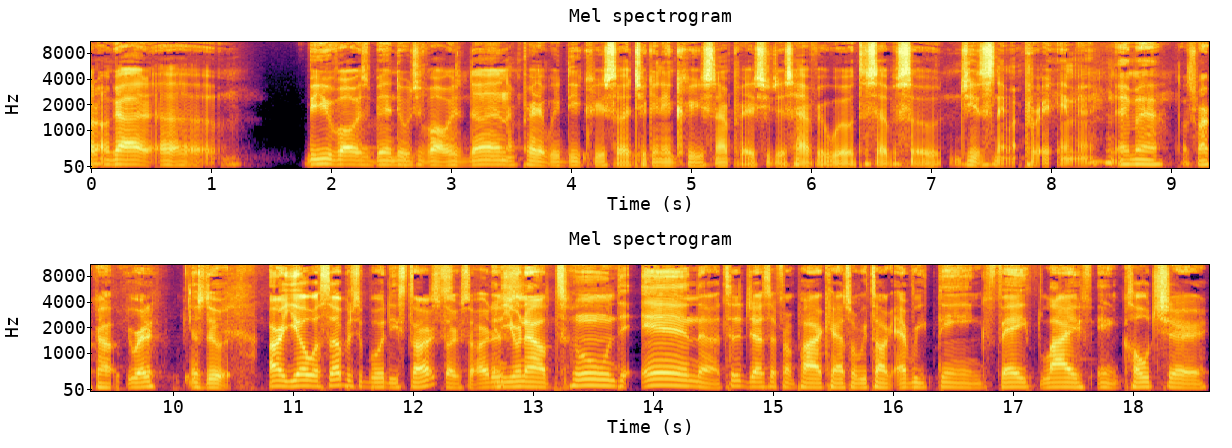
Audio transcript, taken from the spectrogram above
But on God, uh, be you've always been, do what you've always done. I pray that we decrease so that you can increase. And I pray that you just have your will with this episode. In Jesus' name I pray. Amen. Amen. Let's rock out. You ready? Let's do it. All right, yo, what's up? It's your boy D Starks. Starks the artist. And you're now tuned in uh, to the Just Different podcast where we talk everything faith, life, and culture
